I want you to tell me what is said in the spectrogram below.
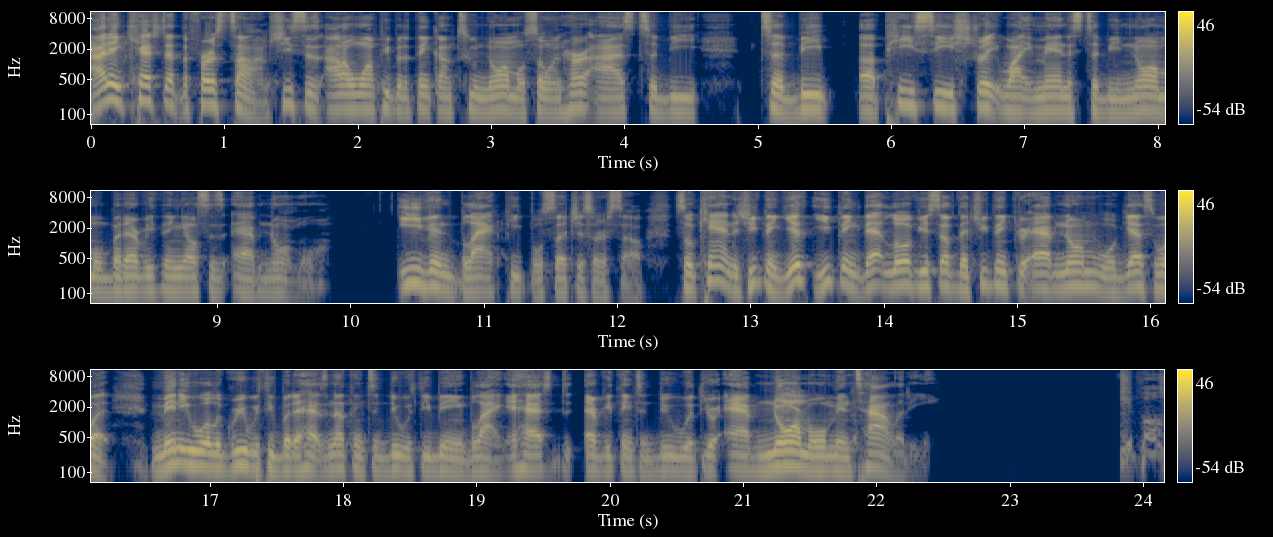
I didn't catch that the first time. She says I don't want people to think I'm too normal. So in her eyes, to be to be a PC straight white man is to be normal, but everything else is abnormal. Even black people such as herself. So Candace, you think you, you think that low of yourself that you think you're abnormal? Well, guess what? Many will agree with you, but it has nothing to do with you being black. It has everything to do with your abnormal mentality. People,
